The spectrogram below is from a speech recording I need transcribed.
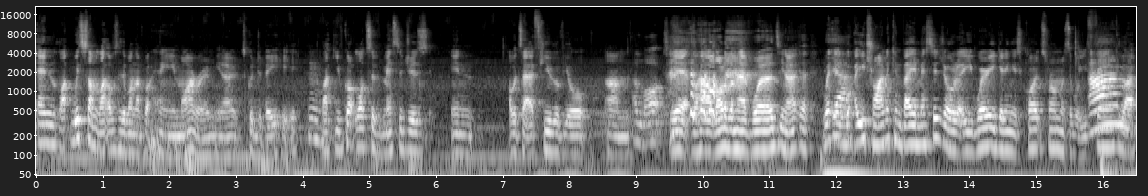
And like with some, like obviously the one I've got hanging in my room, you know, it's good to be here. Mm. Like you've got lots of messages in, I would say a few of your, um, a lot yeah, a lot of them have words. You know, Where, Yeah. are you trying to convey a message, or are you, where are you getting these quotes from? Is it what you think? Um, like,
